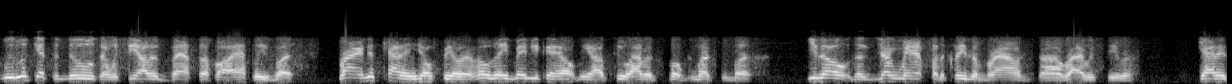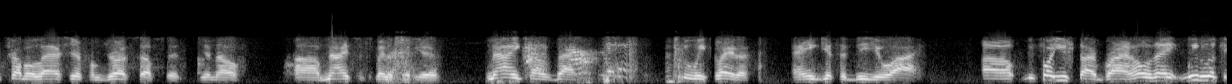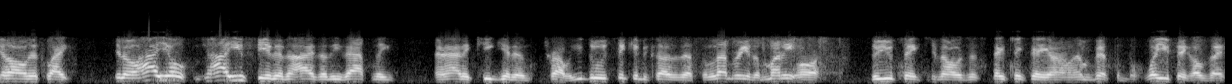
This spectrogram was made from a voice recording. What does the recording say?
we look at the news and we see all this bad stuff our athletes, but Brian, this kind of in your feeling. Jose, maybe you can help me out too. I haven't spoken much, but you know, the young man for the Cleveland Browns, uh, wide receiver, got in trouble last year from drug substance. You know, um, now he's suspended for a year. Now he comes back two weeks later and he gets a DUI. Uh, before you start, Brian, Jose, we look at all this like, you know, how you how you feel in the eyes of these athletes and how they keep getting in trouble. You do think it because of their celebrity, the money, or do you think you know just they think they are invincible? What do you think, Jose?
